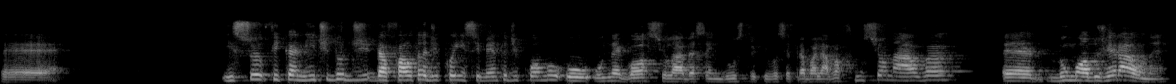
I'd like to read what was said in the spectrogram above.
É, isso fica nítido de, da falta de conhecimento de como o, o, negócio lá dessa indústria que você trabalhava funcionava é, de um modo geral, né?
